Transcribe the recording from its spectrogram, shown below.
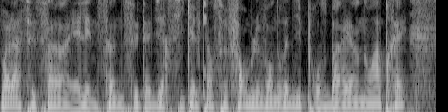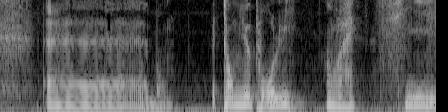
Voilà, c'est ça, Ellenson. C'est-à-dire si quelqu'un se forme le vendredi pour se barrer un an après, euh, bon, tant mieux pour lui en vrai. Si,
